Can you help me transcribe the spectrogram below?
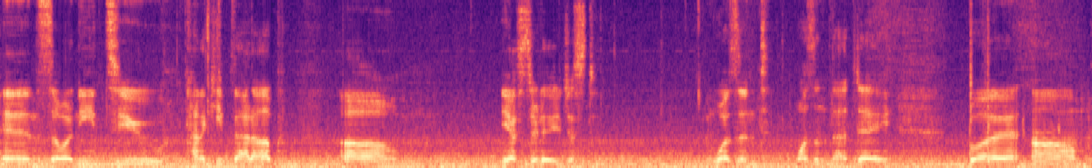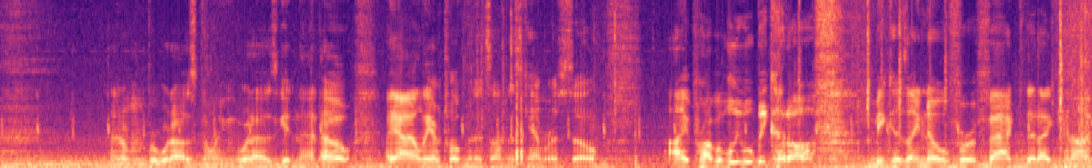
And so I need to kind of keep that up. Um, yesterday just wasn't wasn't that day, but um, I don't remember what I was going, what I was getting at. Oh, yeah, I only have 12 minutes on this camera, so I probably will be cut off because I know for a fact that I cannot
